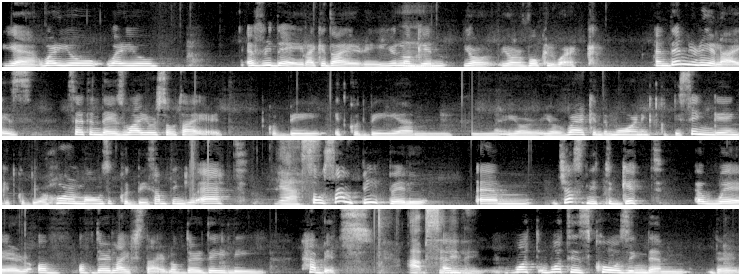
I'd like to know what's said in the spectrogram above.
Yeah, where you where you every day like a diary you log in your your vocal work, and then you realize certain days why you're so tired. Could be it could be um, your your work in the morning. It could be singing. It could be your hormones. It could be something you ate. Yes. So some people um, just need to get aware of, of their lifestyle, of their daily habits, Absolutely. and what what is causing them their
